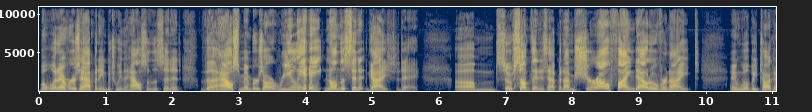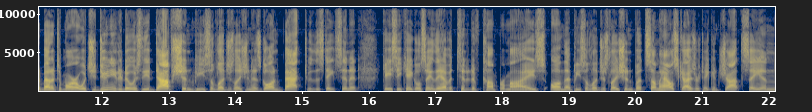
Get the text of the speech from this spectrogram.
But whatever is happening between the House and the Senate, the House members are really hating on the Senate guys today. Um, so something has happened. I'm sure I'll find out overnight, and we'll be talking about it tomorrow. What you do need to know is the adoption piece of legislation has gone back to the state Senate. Casey Cagle saying they have a tentative compromise on that piece of legislation, but some House guys are taking shots saying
